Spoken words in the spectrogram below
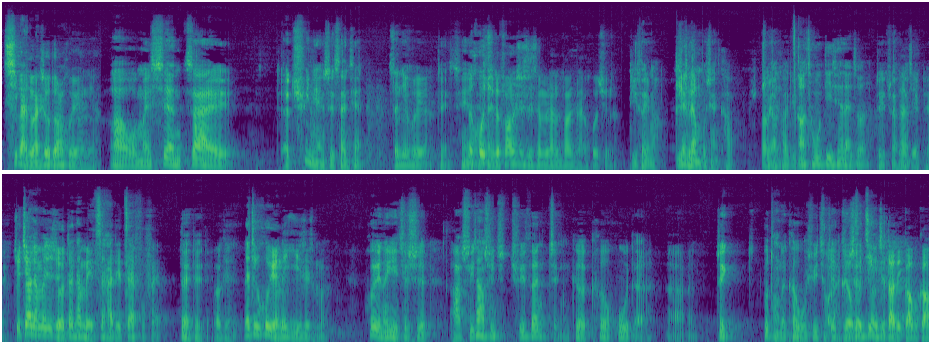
七百多万，是有多少会员呢？啊，我们现在呃去年是三千，三千会员。对，现在那获取的方式是什么样的方式来获取呢？地推嘛，地推现在目前靠主要靠地推，啊，通过地推来做的。对，主要靠了解地推，，就交两百九十九，但他每次还得再付费。对对对。OK，那这个会员的意义是什么？会员的意义就是啊，实际上是区分整个客户的呃对不同的客户需求就了，就是客户净值到底高不高？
